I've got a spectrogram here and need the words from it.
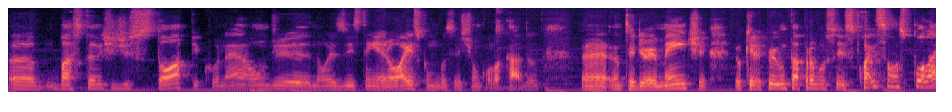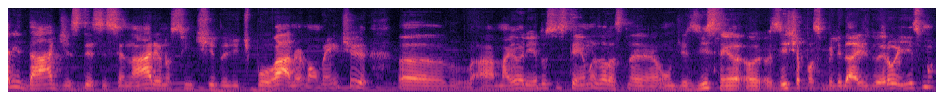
ah, bastante distópico, né, onde não existem heróis, como vocês tinham colocado é, anteriormente, eu queria perguntar para vocês quais são as polaridades desse cenário no sentido de tipo, ah, normalmente ah, a maioria dos sistemas, elas, né, onde existem, existe a possibilidade do heroísmo,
